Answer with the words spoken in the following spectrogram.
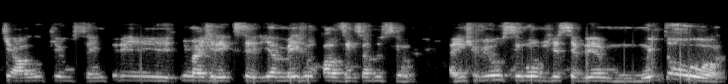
que é algo que eu sempre imaginei que seria mesmo com a ausência do Simmons. A gente viu o Simmons receber muito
